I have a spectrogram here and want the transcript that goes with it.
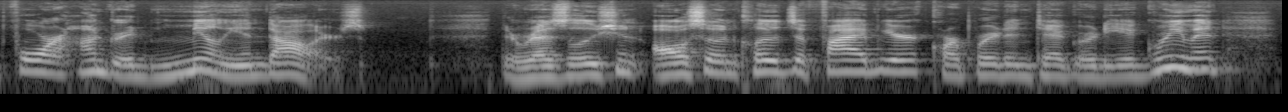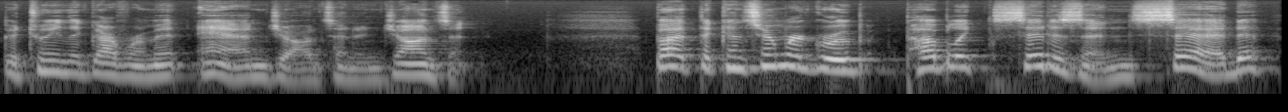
$400 million. The resolution also includes a 5-year corporate integrity agreement between the government and Johnson & Johnson. But the consumer group Public Citizen said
